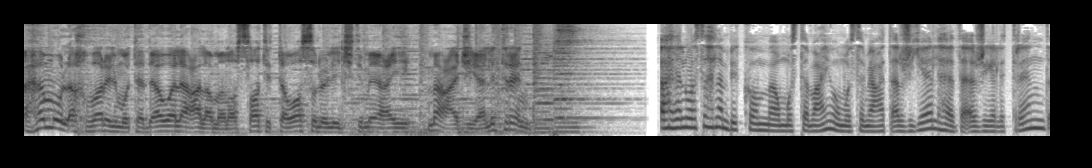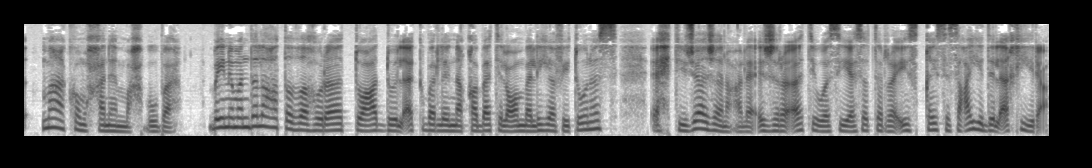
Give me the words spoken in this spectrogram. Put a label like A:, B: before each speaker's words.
A: أهم الأخبار المتداولة على منصات التواصل الاجتماعي مع أجيال ترند.
B: أهلا وسهلا بكم مستمعي ومستمعات أجيال هذا أجيال ترند معكم حنان محبوبة. بينما اندلعت تظاهرات تعد الأكبر للنقابات العمالية في تونس احتجاجا على إجراءات وسياسات الرئيس قيس سعيد الأخيرة.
